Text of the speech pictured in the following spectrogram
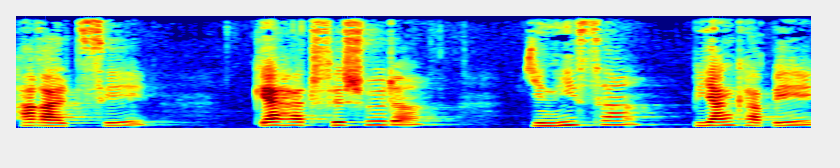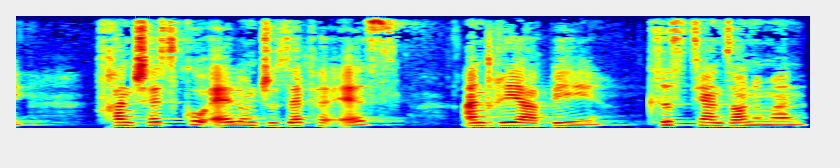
Harald C., Gerhard Fischhöder, Jenisa, Bianca B., Francesco L. und Giuseppe S., Andrea B., Christian Sonnemann,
